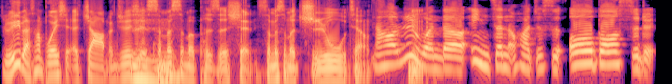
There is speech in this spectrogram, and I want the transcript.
履历表上不会写 a job，你就会写什么什么 position，什么什么职务这样。然后日文的应征的话就是 o b o s u r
